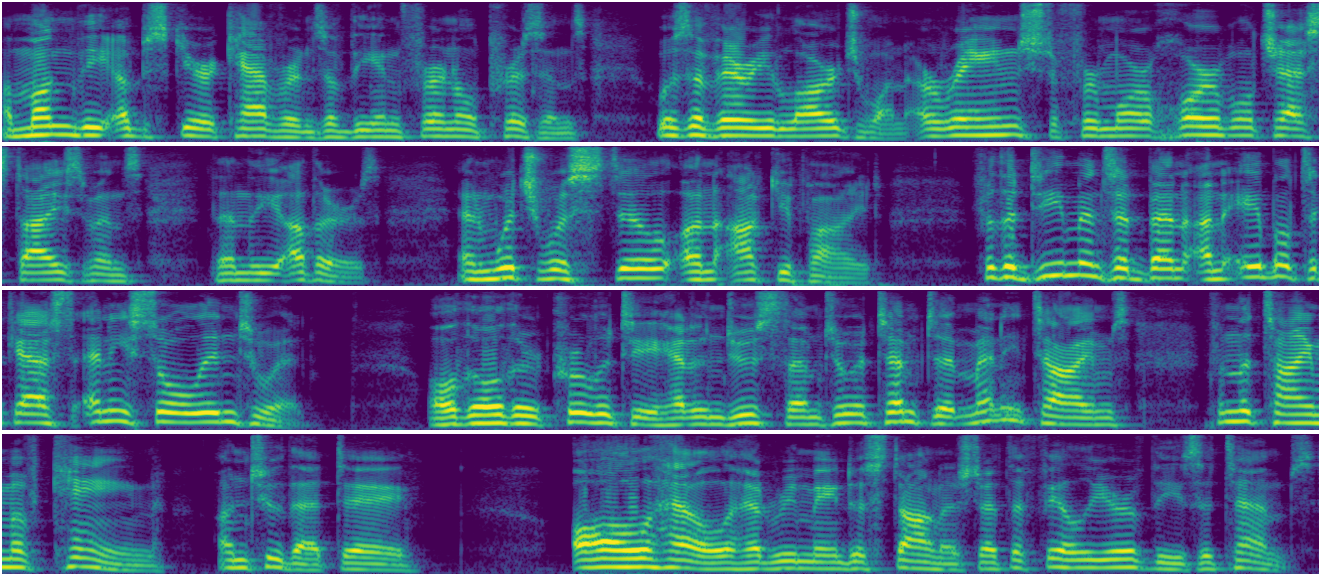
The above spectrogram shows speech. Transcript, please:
Among the obscure caverns of the infernal prisons was a very large one, arranged for more horrible chastisements than the others, and which was still unoccupied, for the demons had been unable to cast any soul into it, although their cruelty had induced them to attempt it many times from the time of Cain unto that day. All hell had remained astonished at the failure of these attempts,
